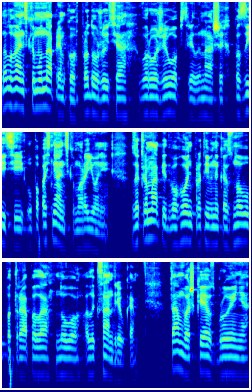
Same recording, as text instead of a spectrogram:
На Луганському напрямку продовжуються ворожі обстріли наших позицій у Попаснянському районі. Зокрема, під вогонь противника знову потрапила Новоолександрівка. Там важке озброєння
